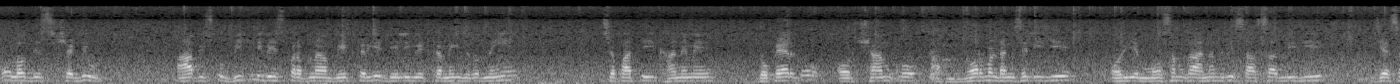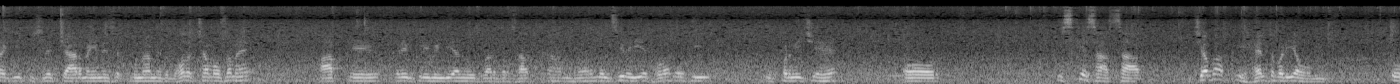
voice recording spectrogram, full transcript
follow this schedule आप इसको वीकली बेस पर अपना वेट करिए डेली वेट करने की ज़रूरत नहीं है। चपाती खाने में, दोपहर को और शाम को आप नॉर्मल ढंग से लीजिए और ये मौसम का आनंद भी साथ साथ लीजिए। जैसा कि पिछले चार महीने से पूना में तो बहुत अच्छा मौसम है। आपके करीब करीब इंडिया में इस बार बरसात का नॉर्मल सी रही है थोड़ा बहुत ही ऊपर नीचे है। और इसके साथ साथ जब आपकी हेल्थ बढ़िया होगी तो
